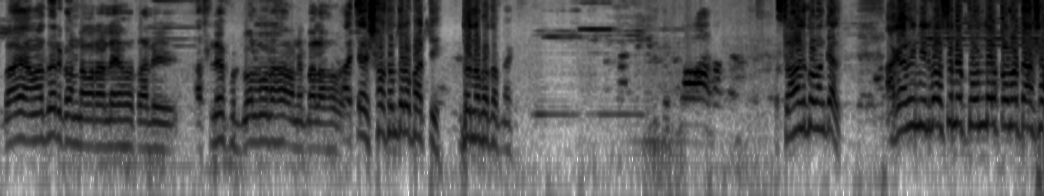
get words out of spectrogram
ভাই আমাদের গন্ডা মারালে হতালি আসলে ফুটবল মারা হয় অনেক ভালো হবে। আচ্ছা স্বতন্ত্র প্রার্থী। ধন্যবাদ আপনাকে। আসসালামু আলাইকুম আঙ্কেল আগামী নির্বাচনে কোন দল ক্ষমতা আসা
